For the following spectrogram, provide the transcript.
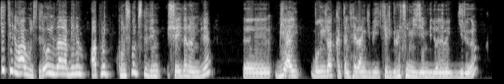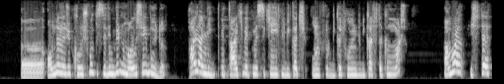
geçelim abi bu işleri. O yüzden benim atmak, konuşmak istediğim şeyden önce e, bir ay boyunca hakikaten herhangi bir içerik üretemeyeceğim bir döneme giriyorum. E, ondan önce konuşmak istediğim bir numaralı şey buydu. Hala ligde takip etmesi keyifli birkaç unsur, birkaç oyuncu, birkaç takım var. Ama işte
